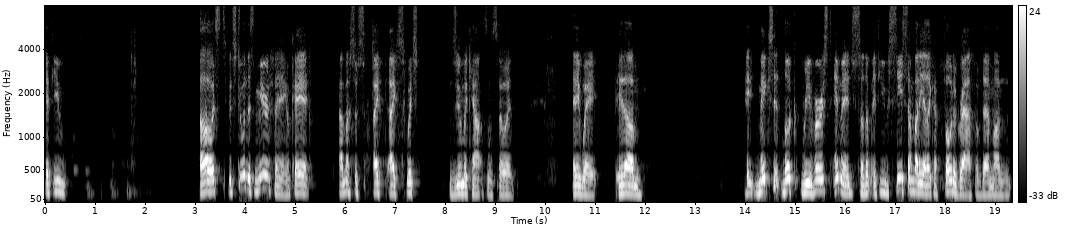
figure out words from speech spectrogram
if you oh, it's it's doing this mirror thing. Okay, it, I must have I I switched Zoom accounts and so it anyway it um it makes it look reversed image so that if you see somebody like a photograph of them on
